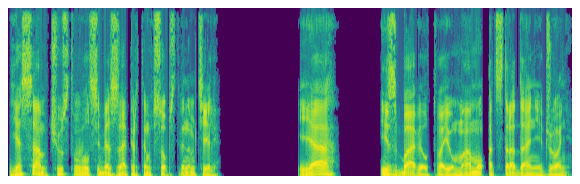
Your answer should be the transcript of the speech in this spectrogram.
Я сам чувствовал себя запертым в собственном теле. Я избавил твою маму от страданий, Джонни.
